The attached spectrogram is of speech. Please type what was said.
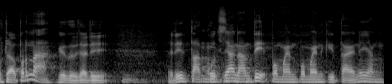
sudah pernah gitu jadi jadi takutnya nanti pemain-pemain kita ini yang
